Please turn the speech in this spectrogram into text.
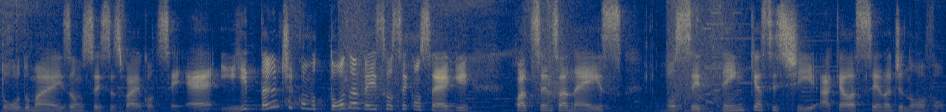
tudo, mas eu não sei se isso vai acontecer. É irritante como toda vez que você consegue 400 anéis, você tem que assistir aquela cena de novo.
